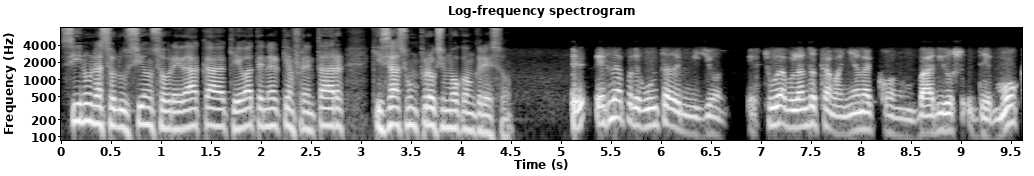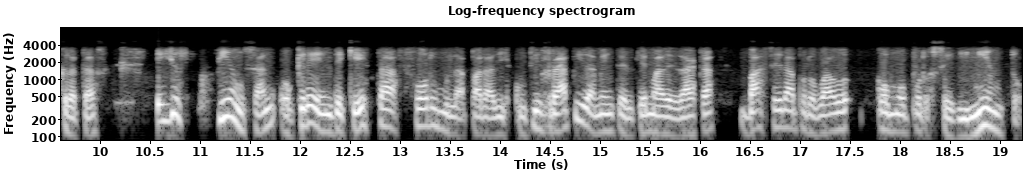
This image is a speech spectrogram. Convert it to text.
sin una solución sobre DACA que va a tener que enfrentar quizás un próximo Congreso? Es la pregunta del millón estuve hablando esta mañana con varios demócratas, ellos piensan o creen de que esta fórmula para discutir rápidamente el tema de DACA va a ser aprobado como procedimiento.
